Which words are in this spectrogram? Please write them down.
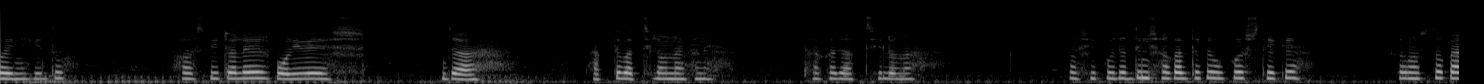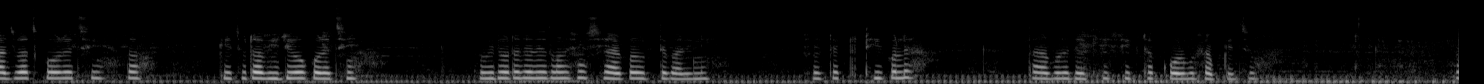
হয়নি, কিন্তু হসপিটালের পরিবেশ যা, থাকতে পারছিলাম না এখানে, থাকা যাচ্ছিল না। সেই পুজোর দিন সকাল থেকে উপোস থেকে সমস্ত কাজবাজ করেছি, তো কিছুটা ভিডিও করেছি। তো ভিডিওটা যদি তোমাদের সঙ্গে শেয়ার করে উঠতে পারিনি, সেটা একটু ঠিক হলে তারপরে দেখি ঠিকঠাক করব সব কিছু তো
